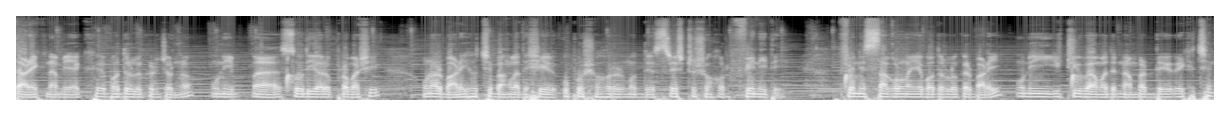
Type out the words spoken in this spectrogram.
তারেক নামে এক ভদ্রলোকের জন্য। উনি সৌদি আরব প্রবাসী। ওনার বাড়ি হচ্ছে বাংলাদেশের উপশহরের মধ্যে শ্রেষ্ঠ শহর ফেনীতে। ফেনী ছাগলনাইয়া ভদ্রলোকের বাড়ি। উনি ইউটিউবে আমাদের নাম্বার দিয়ে রেখেছেন।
